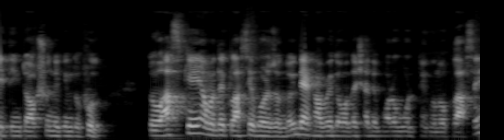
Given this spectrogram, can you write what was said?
এই তিনটা অপশনে কিন্তু ফুল তো আজকে আমাদের ক্লাসে পর্যন্তই। দেখা হবে তোমাদের সাথে পরবর্তী কোনো ক্লাসে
